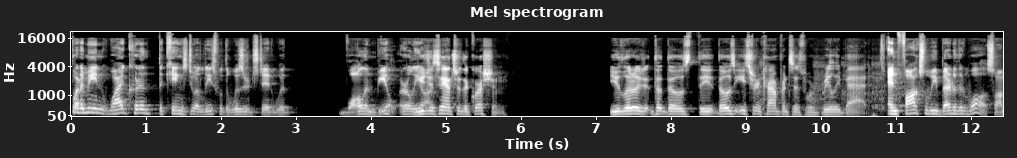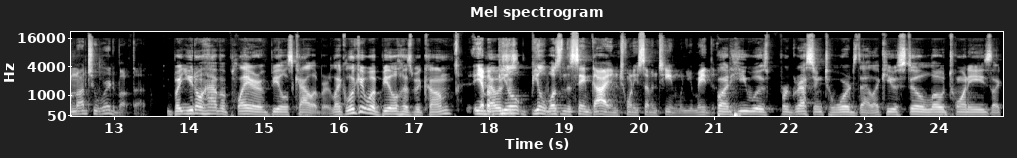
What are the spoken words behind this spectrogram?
But I mean, why couldn't the Kings do at least what the Wizards did with Wall and Beal early? You on? just answered the question. You literally th- those the those Eastern conferences were really bad, and Fox will be better than Wall, so I'm not too worried about that. But you don't have a player of Beal's caliber. Like, look at what Beal has become. Yeah, but Beal just, Beal wasn't the same guy in 2017 when you made the. But he was progressing towards that. Like he was still low 20s, like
